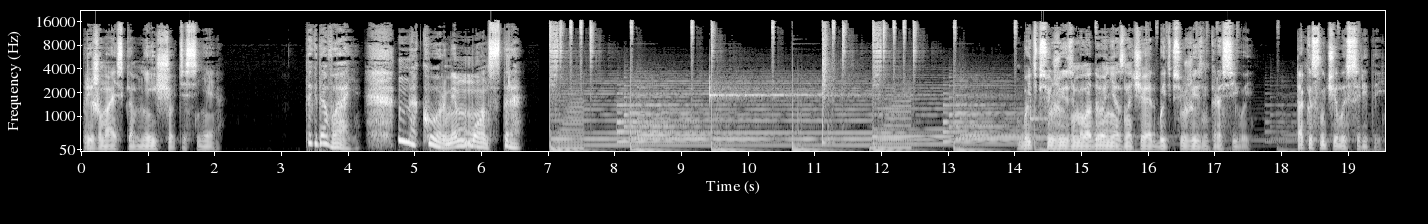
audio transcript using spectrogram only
прижимаясь ко мне еще теснее. «Так давай, накормим монстра!» Быть всю жизнь молодой не означает быть всю жизнь красивой. Так и случилось с Ритой.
